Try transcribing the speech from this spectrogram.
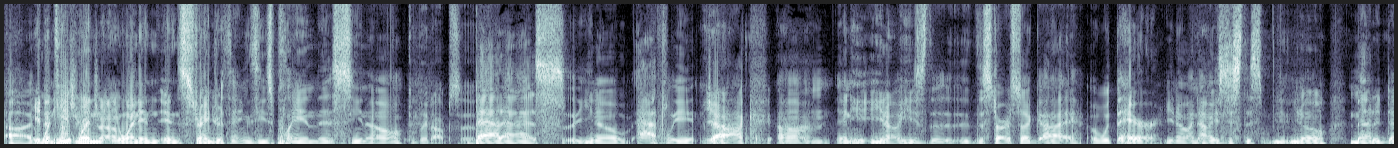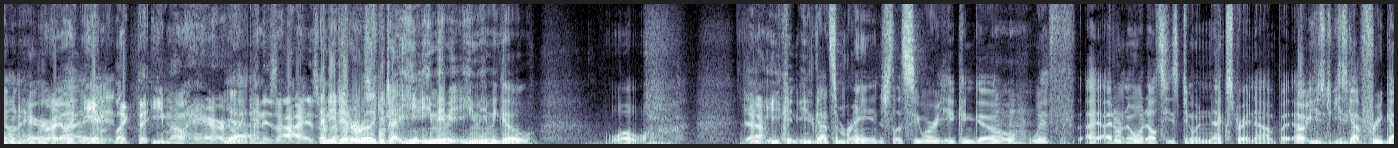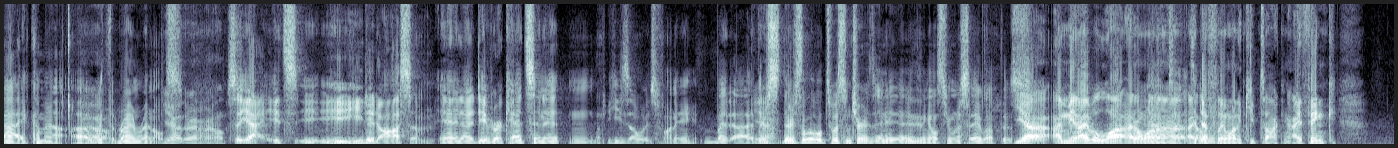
uh, He when he when job. when in, in Stranger Things he's playing this you know Complete opposite. badass, you know, athlete, Yeah. jock. Um, and he, you know, he's the the star-studded guy with the hair, you know, and now he's just this, you know, matted down hair right, guy. like, em- like the emo hair, Yeah. like in his eyes. or and he did a really good job. He, he made me he made me go, whoa. Yeah. He, he can he's got some range. Let's see where he can go Mm-hmm. with. I, I don't know what else he's doing next right now, but oh, he's he's got Free Guy coming out uh, with Oh. Ryan Reynolds. yeah, with Ryan Reynolds. So yeah, it's he he did awesome, and uh, David Arquette's in it, and he's always funny. But uh, there's Yeah. there's a little twists and turns. Any, anything else you want to say about this? Yeah, I mean, I have a lot. I don't want to. I definitely want to keep talking. I think,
